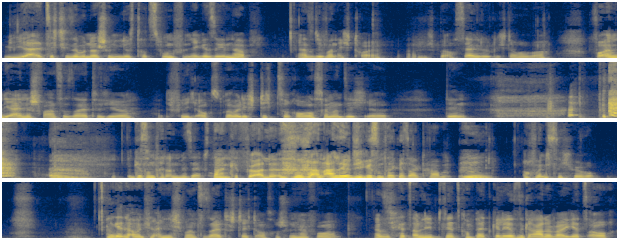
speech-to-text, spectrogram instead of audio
wie als ich diese wunderschönen Illustrationen von ihr gesehen habe. Also die waren echt toll. Ähm, ich bin auch sehr glücklich darüber. Vor allem die eine schwarze Seite hier, die finde ich auch super, weil die sticht so raus, wenn man sich äh, den Gesundheit an mir selbst. Danke für alle, an alle, die Gesundheit gesagt haben. auch wenn ich es nicht höre. Genau, und die eine schwarze Seite sticht auch so schön hervor. Also ich hätte es am liebsten jetzt komplett gelesen, gerade weil jetzt auch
